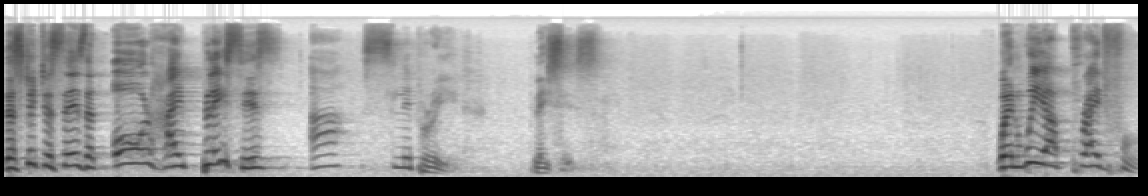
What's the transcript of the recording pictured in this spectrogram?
The scripture says that all high places are slippery places. When we are prideful,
